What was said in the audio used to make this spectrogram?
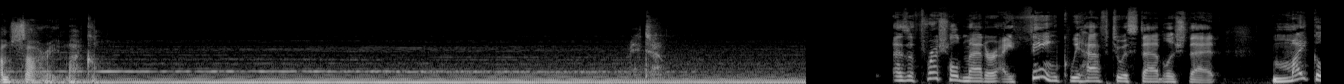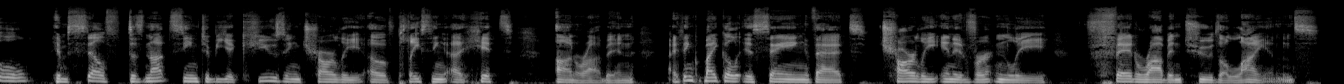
I'm sorry, Michael. Me too. As a threshold matter, I think we have to establish that Michael himself does not seem to be accusing Charlie of placing a hit on Robin. I think Michael is saying that Charlie inadvertently fed Robin to the lions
